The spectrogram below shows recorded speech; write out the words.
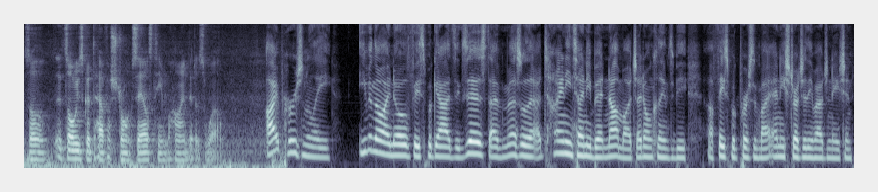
So it's always good to have a strong sales team behind it as well. I personally, even though I know Facebook ads exist, I've messed with it a tiny, tiny bit, not much. I don't claim to be a Facebook person by any stretch of the imagination.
